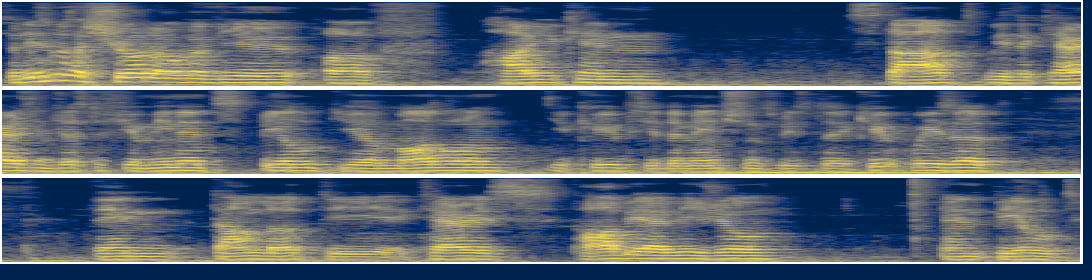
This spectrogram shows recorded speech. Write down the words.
So this was a short overview of how you can start with Acterys in just a few minutes, build your model, your cubes, your dimensions with the Cube Wizard, then download the Acterys Power BI visual and build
